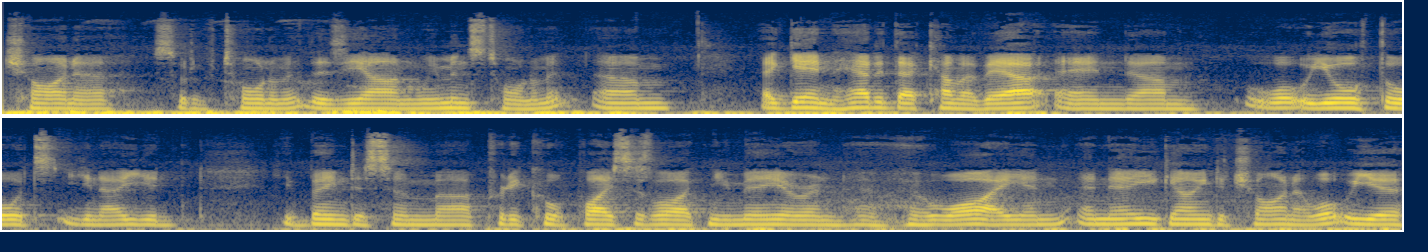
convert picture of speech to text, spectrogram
China sort of tournament, the Xi'an Women's Tournament. Um, again, how did that come about, and um, what were your thoughts? You know, you'd you've been to some uh, pretty cool places like Noumea and uh, Hawaii, and, and now you're going to China. What were your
